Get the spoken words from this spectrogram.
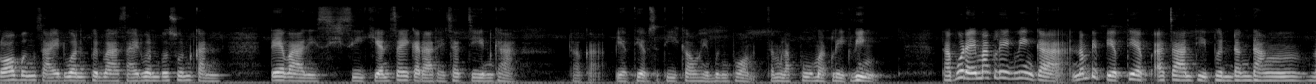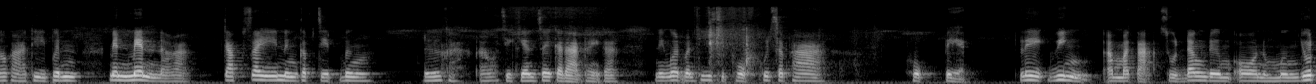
ล้อเบิงสายดวนเพิ่นว่าสายดวนบ่ซนกัน แต่ว่านี่สีเขียนใส่กระดาษให้ชัดเจนค่ะแล้วก็เปรียบเทียบสถิติเก่าให้เบิ่งพร้อมสำหรับผู้มักเลขวิ่ง ถ้าผู้ใดมักเลขวิ่งก็นํไปเปรียบเทียบอาจารย์ที่เพิ่นดังๆเนาะค่ะที่เพิ่นแม่นๆนะคะจับใส่หนึ่งกับเจ็ดเบิ่งเด้อค่ะ เอาสิเขียนใส่กระดาษให้ค่ะในงวดวันที่16พฤษภา68เลขวิ่งอมตะสูตรดั้งเดิมอหนุ่มเมืองยศ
